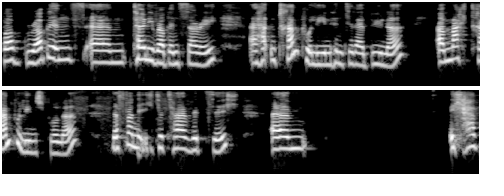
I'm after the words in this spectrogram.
Bob Robbins, ähm, Tony Robbins, sorry, äh, hat ein Trampolin hinter der Bühne äh, macht Trampolinsprünge. Das fand ich total witzig. Ähm, ich habe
